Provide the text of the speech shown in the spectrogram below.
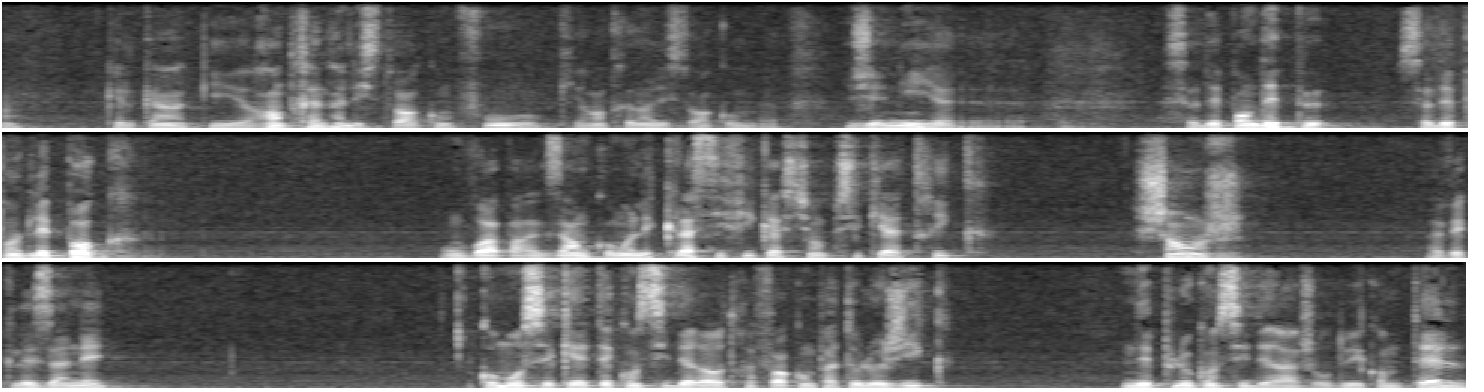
Hein? Quelqu'un qui rentrait dans l'histoire comme fou, qui rentrait dans l'histoire comme génie, euh, ça dépend des peu. Ça dépend de l'époque, On voit par exemple comment les classifications psychiatriques changent avec les années, comment ce qui a été considéré autrefois comme pathologique n'est plus considéré aujourd'hui comme tel,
